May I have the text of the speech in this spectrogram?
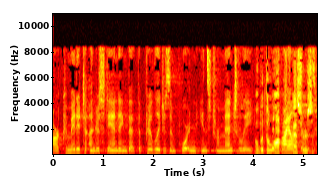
are committed to understanding that the privilege is important instrumentally. Oh, but the, law professors,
